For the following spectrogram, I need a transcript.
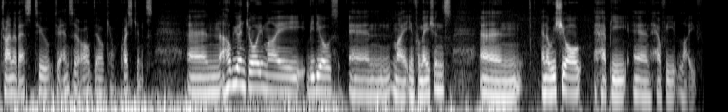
try my best to to answer all of the questions. And I hope you enjoy my videos and my informations and and I wish you all happy and healthy life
